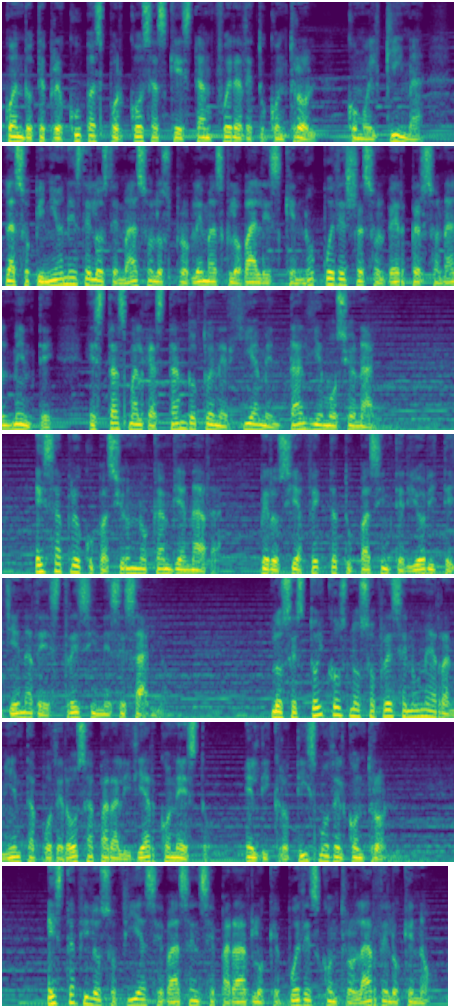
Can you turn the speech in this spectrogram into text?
Cuando te preocupas por cosas que están fuera de tu control, como el clima, las opiniones de los demás o los problemas globales que no puedes resolver personalmente, estás malgastando tu energía mental y emocional. Esa preocupación no cambia nada, pero sí afecta tu paz interior y te llena de estrés innecesario. Los estoicos nos ofrecen una herramienta poderosa para lidiar con esto, el dicrotismo del control. Esta filosofía se basa en separar lo que puedes controlar de lo que no.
